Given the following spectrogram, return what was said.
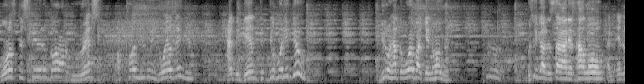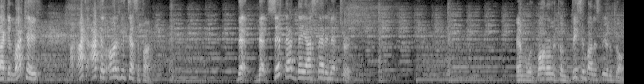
once the Spirit of God rests upon you and dwells in you and begins to do what he do, you don't have to worry about getting hungry. Hmm. What you got to decide is how long, and, and like in my case, I, I, can- I can honestly testify that that since that day I sat in that church and was brought under conviction by the Spirit of God.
